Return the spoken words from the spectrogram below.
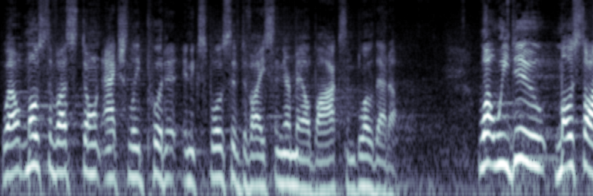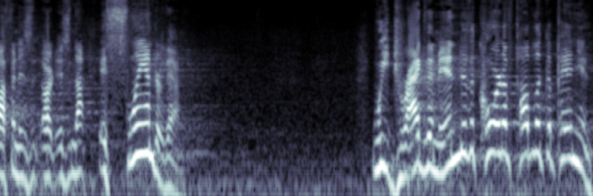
Well, most of us don't actually put an explosive device in their mailbox and blow that up. What we do most often is, is, not, is slander them. We drag them into the court of public opinion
